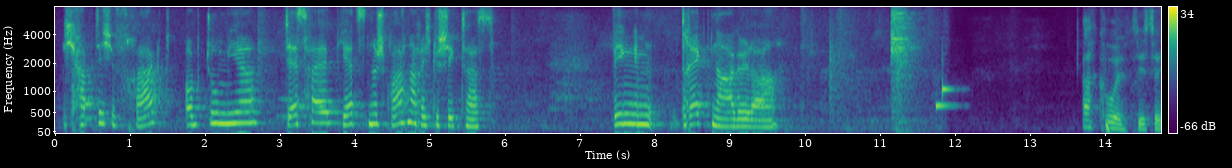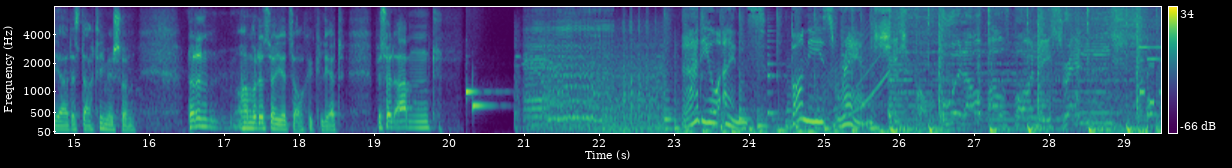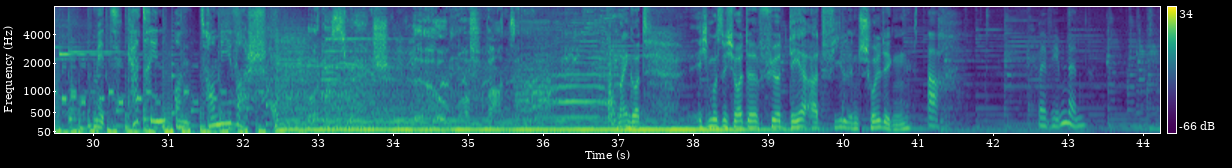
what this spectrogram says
Ich habe dich gefragt, ob du mir deshalb jetzt eine Sprachnachricht geschickt hast. Wegen dem Drecknagel da. Ach cool, siehst du ja, das dachte ich mir schon. Na, dann haben wir das ja jetzt auch geklärt. Bis heute Abend. Radio 1, Bonnie's Ranch. Ich brauch Urlaub auf Bonnie's Ranch. Mit Katrin und Tommy Wosch. Bonnie's Ranch, the home of Wahnsinn. Mein Gott, ich muss mich heute für derart viel entschuldigen. Ach, bei wem denn?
